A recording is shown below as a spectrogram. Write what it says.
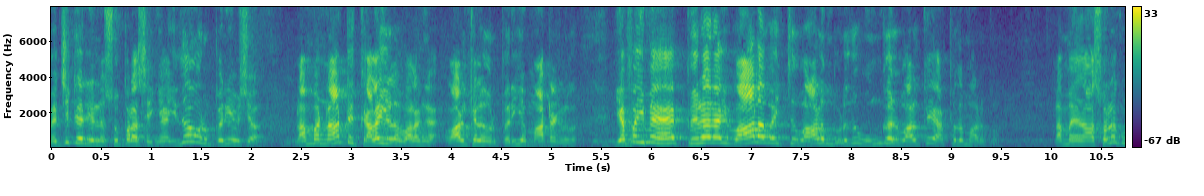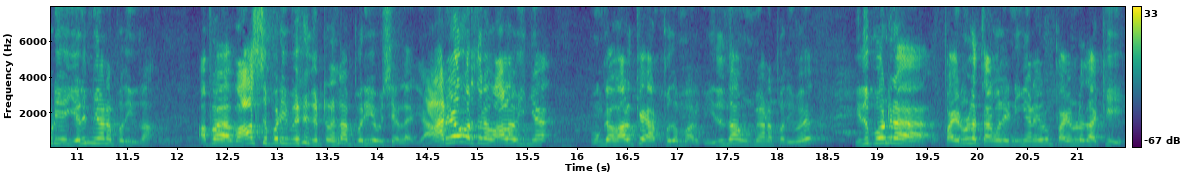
வெஜிடேரியனில் சூப்பராக செய்யுங்க. இதுதான் ஒரு பெரிய விஷயம். நம்ம நாட்டு கலைகளை வழங்க வாழ்க்கையில் ஒரு பெரிய மாற்றங்கள் எப்பயுமே பிறரை வாழ வைத்து வாழும் பொழுது உங்கள் வாழ்க்கை அற்புதமாக இருக்கும். நம்ம நான் சொல்லக்கூடிய எளிமையான பதிவு தான். அப்போ வாசுபடி வீடு கட்டுறதுலாம் பெரிய விஷயம் இல்லை. யாரையோ ஒருத்தரை வாழ வைங்க. உங்கள் வாழ்க்கை அற்புதமாக இருக்கும். இதுதான் உண்மையான பதிவு. இது போன்ற பயனுள்ள தகவலை நீங்கள் அனைவரும் பயனுள்ளதாக்கி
